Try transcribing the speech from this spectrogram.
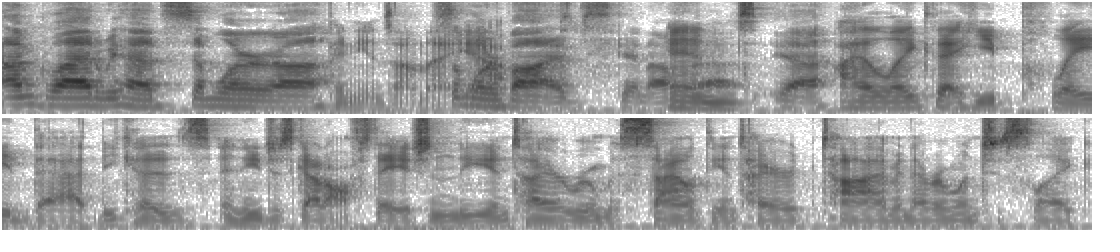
I'm glad we had similar uh, opinions on that. similar yeah. vibes getting off and that. Yeah. I like that he played that because and he just got off stage and the entire room is silent the entire time and everyone's just like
